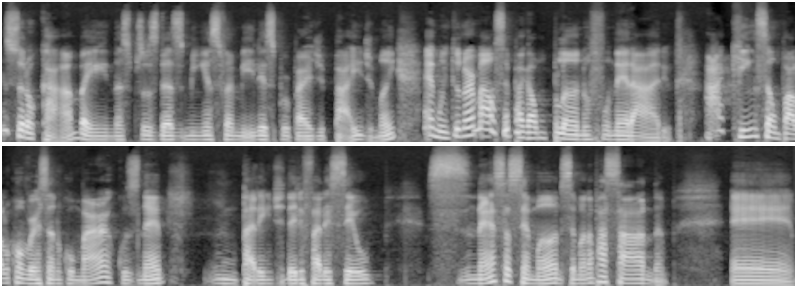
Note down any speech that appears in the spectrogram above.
em Sorocaba e nas pessoas das minhas famílias por parte de pai e de mãe, é muito normal você pagar um plano funerário. Aqui em São Paulo, conversando com o Marcos, né, um parente dele faleceu nessa semana, semana passada. É,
